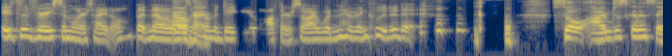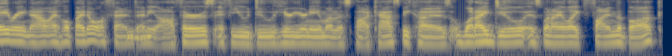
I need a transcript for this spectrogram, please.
it's a very similar title, but no, it wasn't Okay. from a debut author, so I wouldn't have included it. So I'm just gonna say right now, I hope I don't offend Mhm. any authors if you do hear your name on this podcast, because what I do is when I like find the book,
